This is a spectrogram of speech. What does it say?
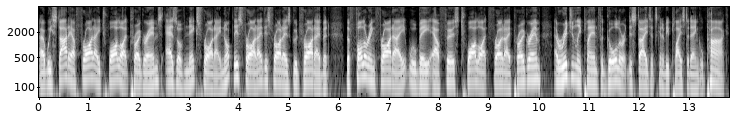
uh, we start our Friday twilight programs as of next Friday. Not this Friday. This Friday is Good Friday, but the following Friday will be our first Twilight Friday program. Originally planned for Gawler, at this stage it's going to be placed at Angle Park.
